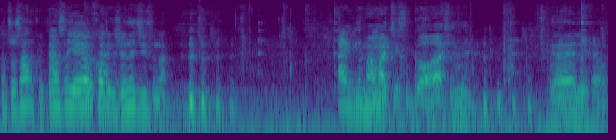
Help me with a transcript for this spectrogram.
他做啥都可以，但是也要靠这个人的技术呢。你妈妈技术高啊，现在。太 厉害了。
